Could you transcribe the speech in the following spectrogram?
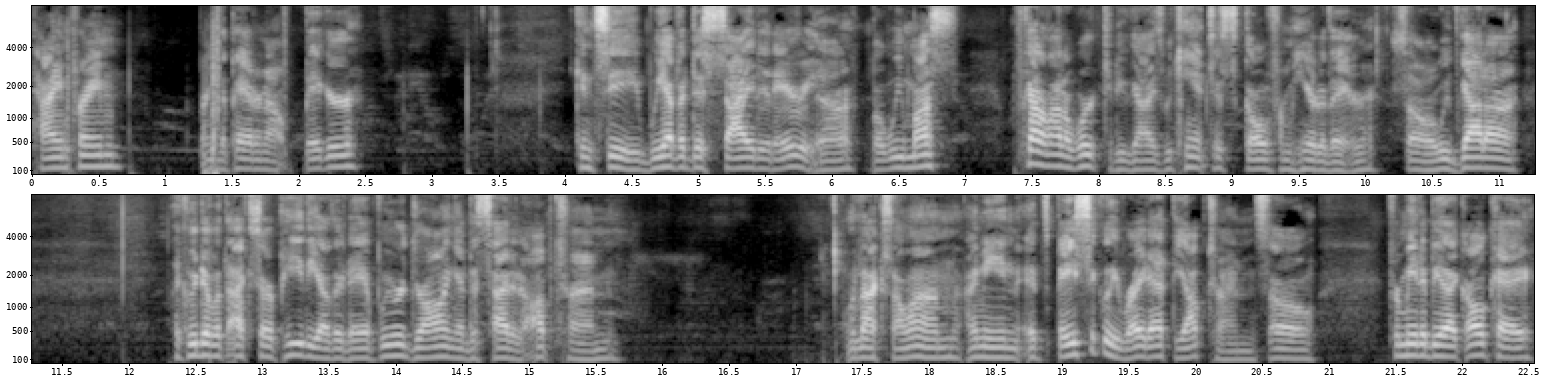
time frame, bring the pattern out bigger, you can see we have a decided area, but we must, we've got a lot of work to do, guys. We can't just go from here to there. So we've got to, like we did with XRP the other day, if we were drawing a decided uptrend, with XLM, I mean, it's basically right at the uptrend. So for me to be like, okay,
